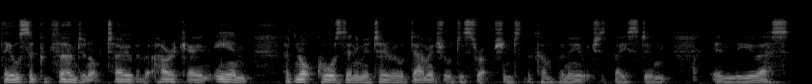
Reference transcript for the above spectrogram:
They also confirmed in October that Hurricane Ian had not caused any material damage or disruption to the company, which is based in, in the US.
